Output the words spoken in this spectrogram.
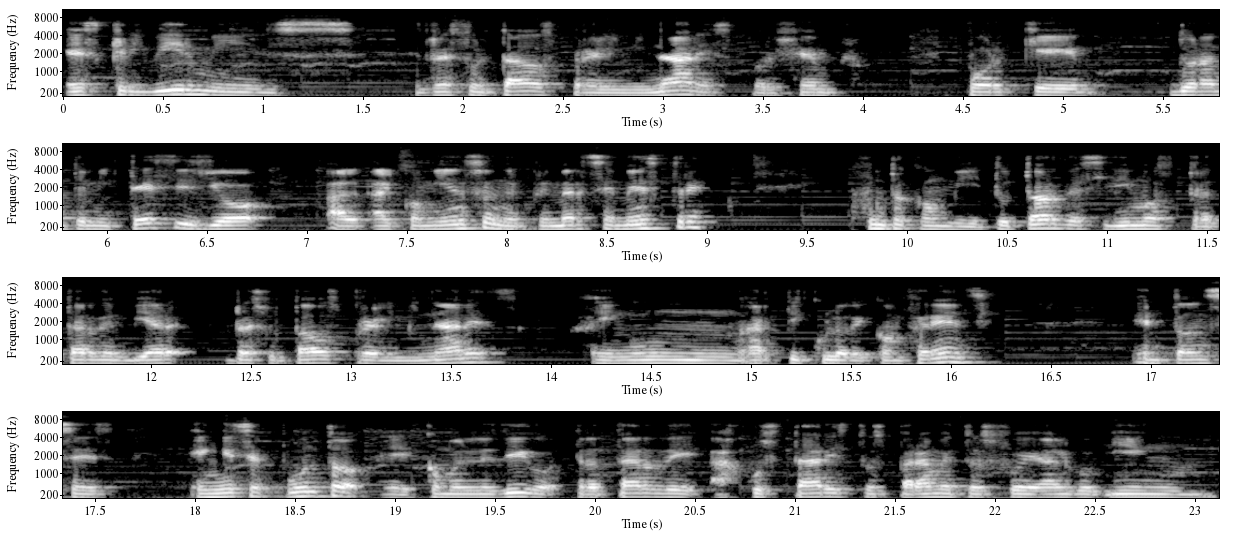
escribir mis resultados preliminares, por ejemplo. Porque durante mi tesis yo al, comienzo, en el primer semestre, junto con mi tutor decidimos tratar de enviar resultados preliminares en un artículo de conferencia. Entonces, en ese punto, eh, como les digo, tratar de ajustar estos parámetros fue algo bien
